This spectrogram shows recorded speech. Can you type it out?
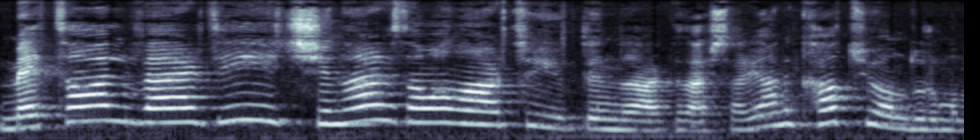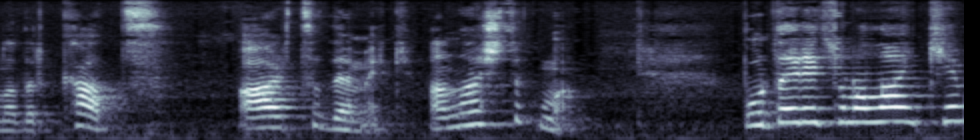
Metal verdiği için her zaman artı yüklenir arkadaşlar. Yani katyon durumundadır. Kat. Artı demek. Anlaştık mı? Burada elektron alan kim?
